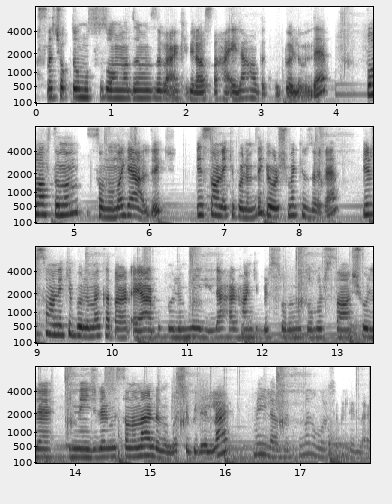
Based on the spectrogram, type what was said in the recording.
Aslında çok da umutsuz olmadığımızı belki biraz daha ele aldık bu bölümde. Bu haftanın sonuna geldik. Bir sonraki bölümde görüşmek üzere. Bir sonraki bölüme kadar eğer bu bölümle ilgili herhangi bir sorunuz olursa şöyle dinleyicilerimiz sana nereden ulaşabilirler? Mail adresinden ulaşabilirler.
